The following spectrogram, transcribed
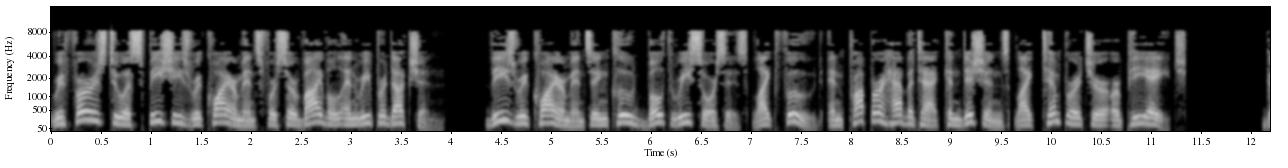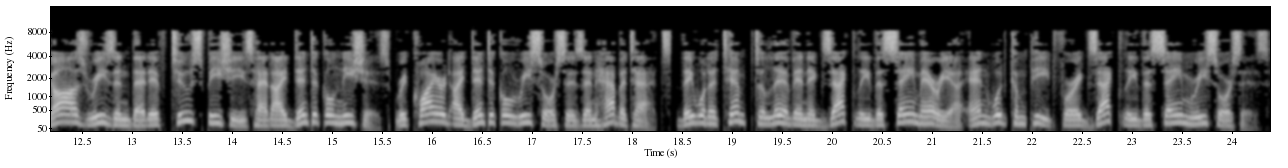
refers to a species' requirements for survival and reproduction. These requirements include both resources like food and proper habitat conditions like temperature or pH. Gause reasoned that if two species had identical niches required identical resources and habitats they would attempt to live in exactly the same area and would compete for exactly the same resources.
